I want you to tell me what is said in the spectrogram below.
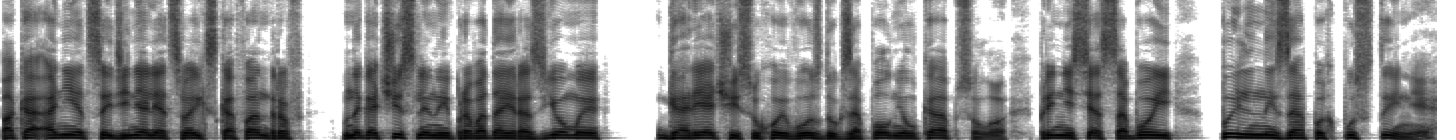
Пока они отсоединяли от своих скафандров многочисленные провода и разъемы, горячий сухой воздух заполнил капсулу, принеся с собой пыльный запах пустыни.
